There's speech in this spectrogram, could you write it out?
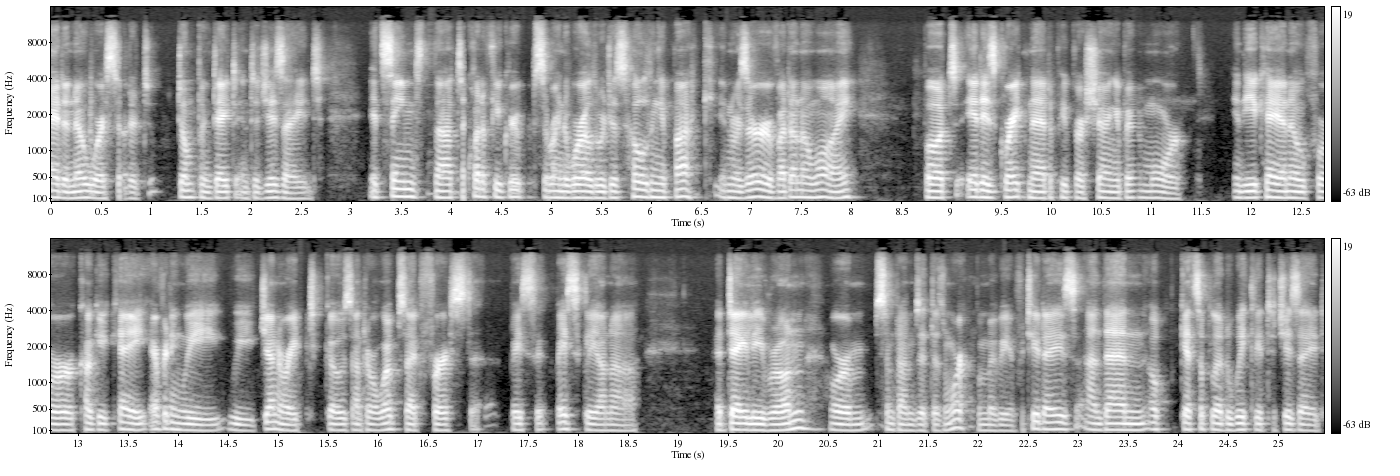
out of nowhere, started dumping data into GISAID. It seemed that quite a few groups around the world were just holding it back in reserve. I don't know why, but it is great now that people are sharing a bit more. In the UK, I know for COG UK, everything we we generate goes onto our website first, basic, basically on a a daily run, or sometimes it doesn't work, but maybe every two days, and then up gets uploaded weekly to GISAID.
